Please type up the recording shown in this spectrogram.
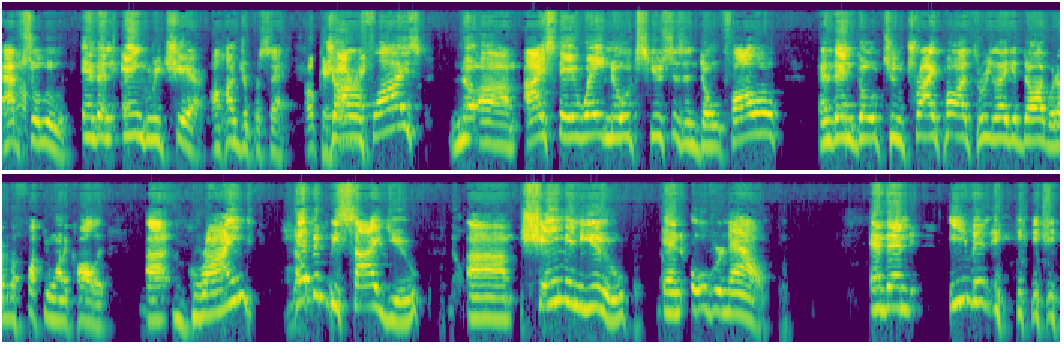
Absolutely. And then Angry Chair. hundred percent. Okay, Jar Angry- of Flies. No. Um. I stay away. No excuses and don't follow. And then go to Tripod, Three Legged Dog, whatever the fuck you want to call it. Uh, grind. Heaven beside you. Um. Shame in you. And over now. And then even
